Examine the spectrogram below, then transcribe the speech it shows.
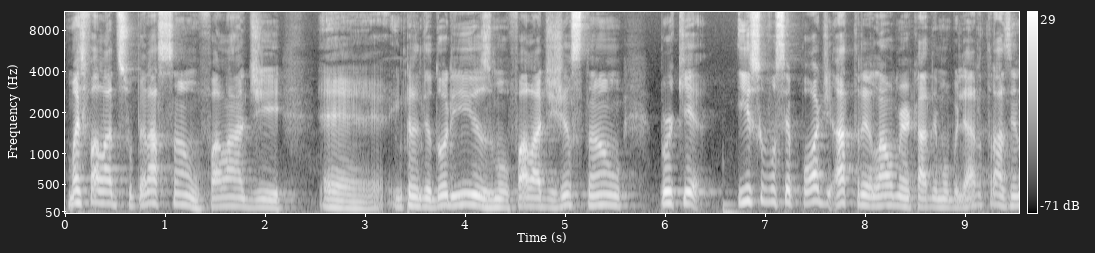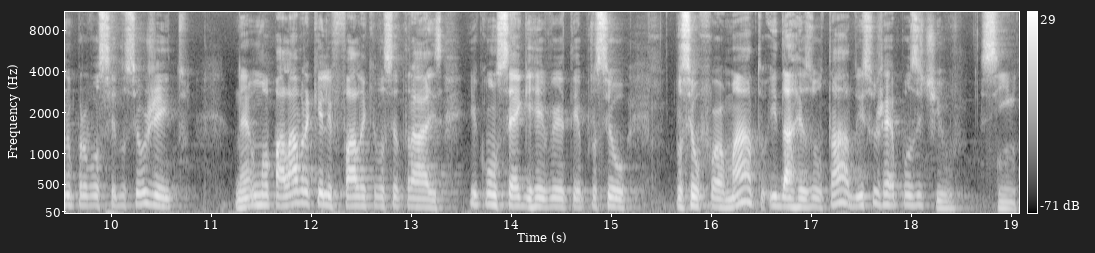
mas falar de superação, falar de é, empreendedorismo, falar de gestão, porque isso você pode atrelar o mercado imobiliário trazendo para você do seu jeito. Né? Uma palavra que ele fala que você traz e consegue reverter para o seu, seu formato e dar resultado, isso já é positivo. Sim.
